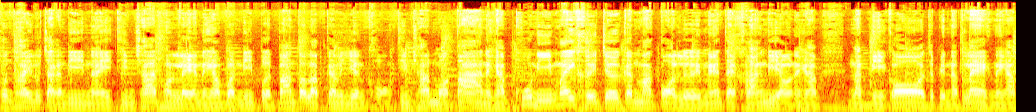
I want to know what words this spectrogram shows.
คนไทยรู้จักกันดีในทีมชาติฮอลแลนด์นะครับวันนี้เปิดบ้านต้อนรับการมาเยือนของทีมชาติมอนตานะครับคู่นี้ไม่เคยเจอกันมาก่อนเลยแม้แต่ครั้งเดียวนะครับนัดนี้ก็จะเป็นนัดแรกนะครับ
